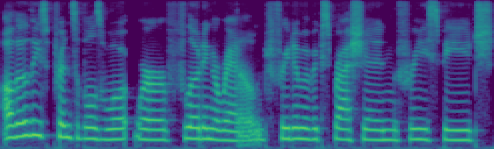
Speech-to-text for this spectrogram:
although these principles w- were floating around freedom of expression, free speech,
